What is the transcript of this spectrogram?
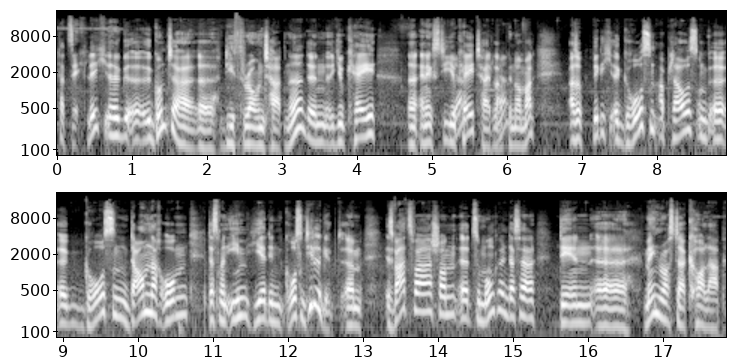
tatsächlich äh, äh Gunther äh, dethroned hat, ne? den UK, äh, NXT UK-Titel ja? abgenommen hat. Also wirklich äh, großen Applaus und äh, äh, großen Daumen nach oben, dass man ihm hier den großen Titel gibt. Ähm, es war zwar schon äh, zu munkeln, dass er den äh, Main Roster Call-Up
